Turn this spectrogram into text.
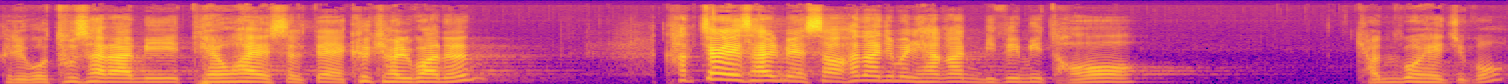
그리고 두 사람이 대화했을 때 그 결과는 각자의 삶에서 하나님을 향한 믿음이 더 견고해지고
